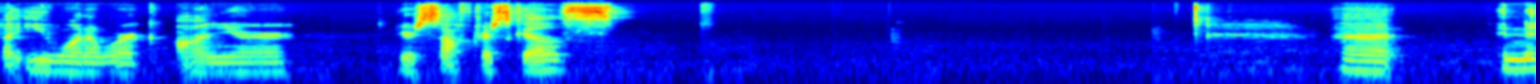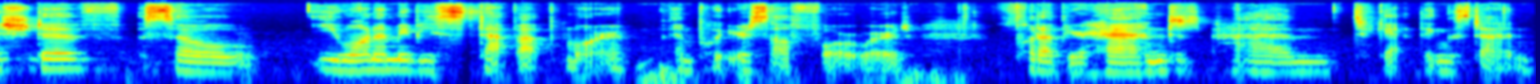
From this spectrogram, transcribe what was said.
but you want to work on your your softer skills. Uh, initiative, so you want to maybe step up more and put yourself forward, put up your hand um, to get things done.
